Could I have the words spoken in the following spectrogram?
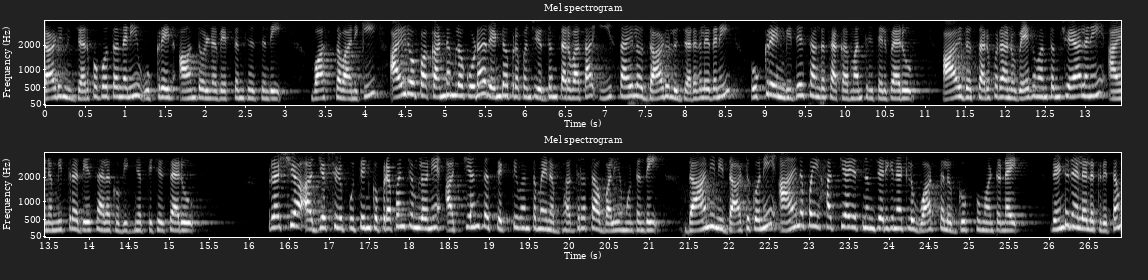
దాడిని జరపబోతోందని ఉక్రెయిన్ ఆందోళన వ్యక్తం చేసింది. వాస్తవానికి ఐరోపా ఖండంలో కూడా రెండో ప్రపంచ యుద్ధం తర్వాత ఈ స్థాయిలో దాడులు జరగలేదని ఉక్రెయిన్ విదేశాంగ శాఖ మంత్రి తెలిపారు. ఆయుధ సరఫరాను వేగవంతం చేయాలని ఆయన మిత్ర దేశాలకు విజ్ఞప్తి చేశారు. రష్యా అధ్యక్షుడు పుతిన్కు ప్రపంచంలోనే అత్యంత శక్తివంతమైన భద్రతా వలయం ఉంటుంది. దానిని దాటుకొని ఆయనపై హత్యాయత్నం జరిగినట్లు వార్తలు గుప్పమంటున్నాయి. రెండు నెలల క్రితం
